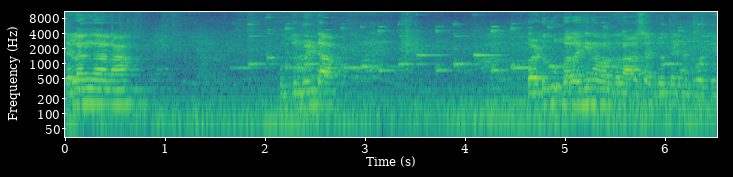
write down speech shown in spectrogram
తెలంగాణ ముద్దుబిడ్డ బడుగు బలహీన వర్గాల ఆశాజ్యోతైనటువంటి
